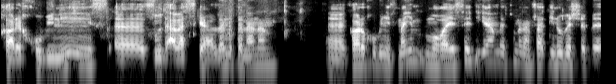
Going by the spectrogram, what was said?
کار خوبی نیست زود عوض کردن پلن هم کار خوبی نیست. من یه مقایسه دیگه هم بهتون بدم. شاید اینو بشه به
